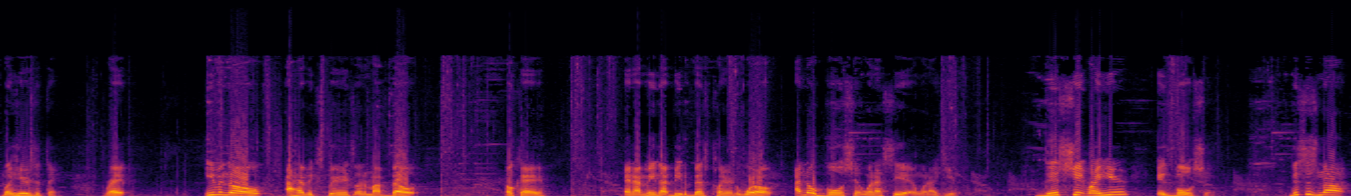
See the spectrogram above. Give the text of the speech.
But here's the thing, right? Even though I have experience under my belt, okay, and I may not be the best player in the world, I know bullshit when I see it and when I hear it. This shit right here is bullshit. This is not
